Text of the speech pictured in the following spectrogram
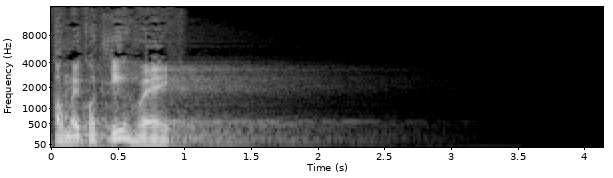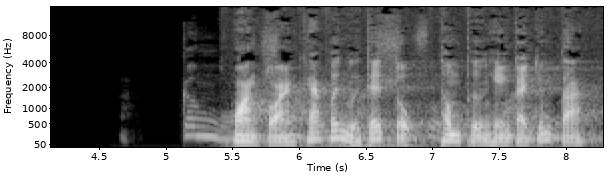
Ông ấy có trí huệ. Hoàn toàn khác với người thế tục thông thường hiện tại chúng ta.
